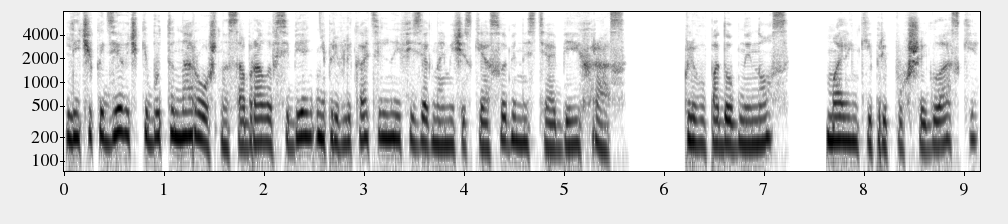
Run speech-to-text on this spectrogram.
Личико девочки будто нарочно собрало в себе непривлекательные физиогномические особенности обеих рас. Клювоподобный нос, маленькие припухшие глазки,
